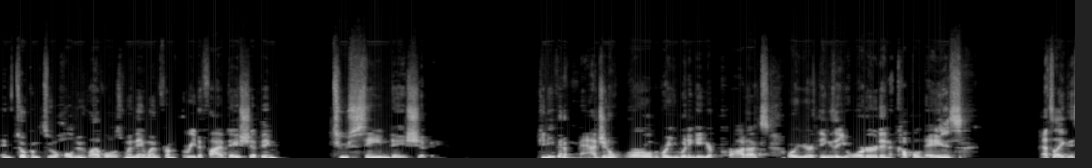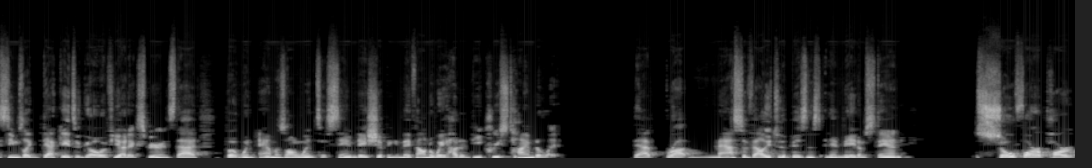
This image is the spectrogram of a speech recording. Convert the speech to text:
and took them to a whole new level is when they went from three to five day shipping to same day shipping. Can you even imagine a world where you wouldn't get your products or your things that you ordered in a couple days? That's like, it seems like decades ago if you had experienced that. But when Amazon went to same day shipping and they found a way how to decrease time delay, that brought massive value to the business and it made them stand so far apart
